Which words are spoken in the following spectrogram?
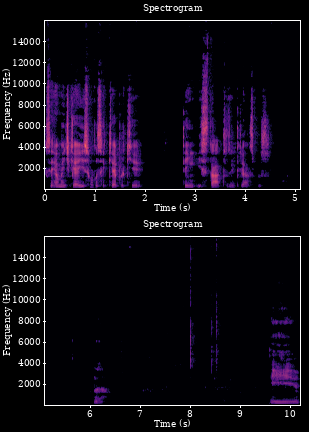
Você realmente quer isso ou você quer porque tem status, entre aspas? Né? E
